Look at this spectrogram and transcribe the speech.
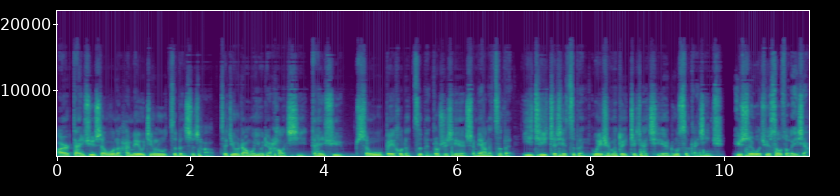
而单旭生物呢还没有进入资本市场，这就让我有点好奇，单旭生物背后的资本都是些什么样的资本，以及这些资本为什么对这家企业如此感兴趣？于是我去搜索了一下，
